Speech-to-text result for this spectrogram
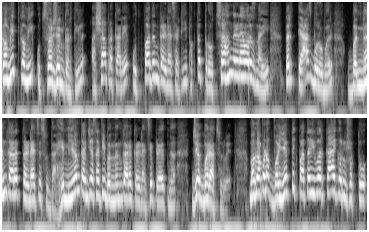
कमीत कमी उत्सर्जन करतील अशा प्रकारे उत्पादन करण्यासाठी फक्त प्रोत्साहन देण्यावरच नाही तर त्याचबरोबर बंधनकारक करण्याचे सुद्धा. हे नियम त्यांच्यासाठी बंधनकारक करण्याचे प्रयत्न जगभरात सुरू आहेत. मग आपण वैयक्तिक पातळीवर काय करू शकतो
